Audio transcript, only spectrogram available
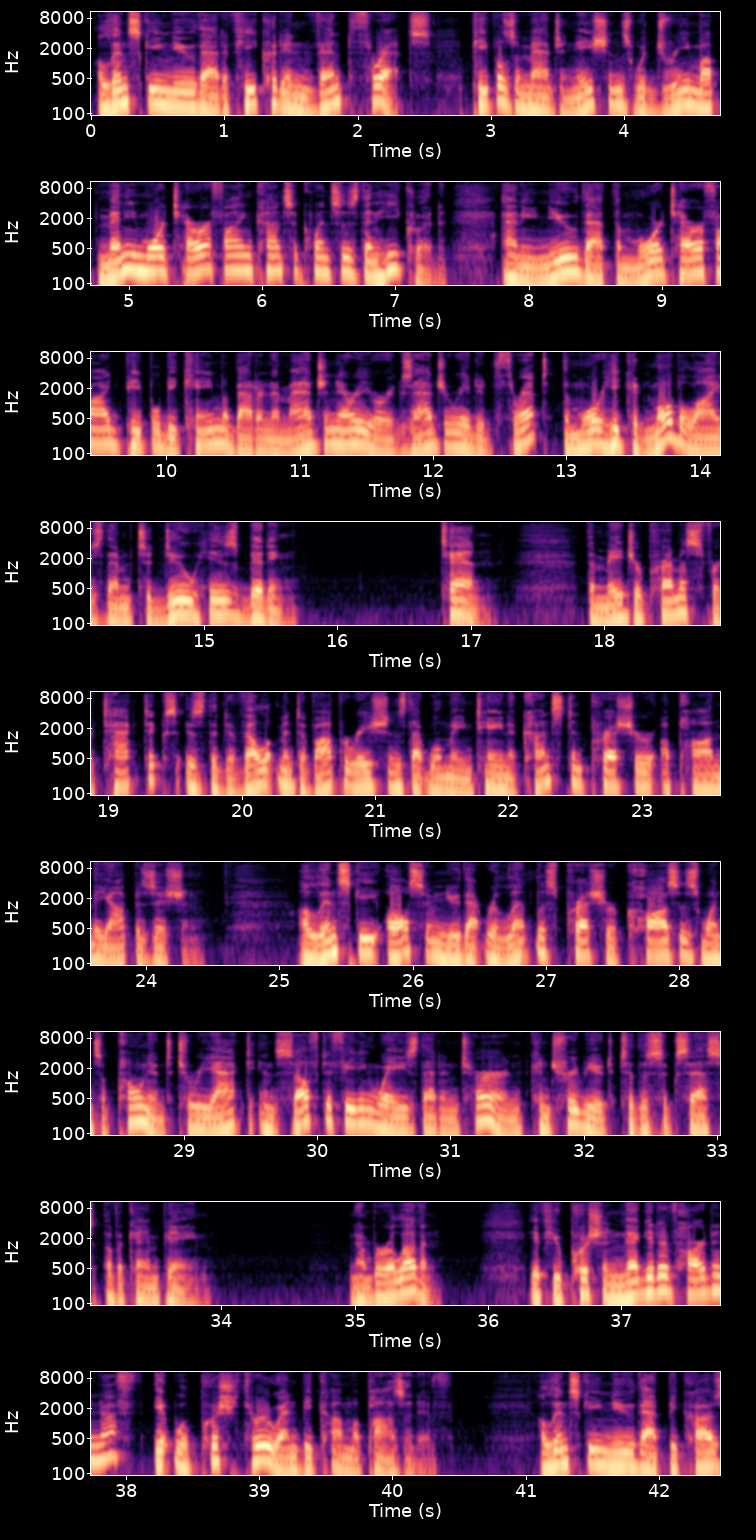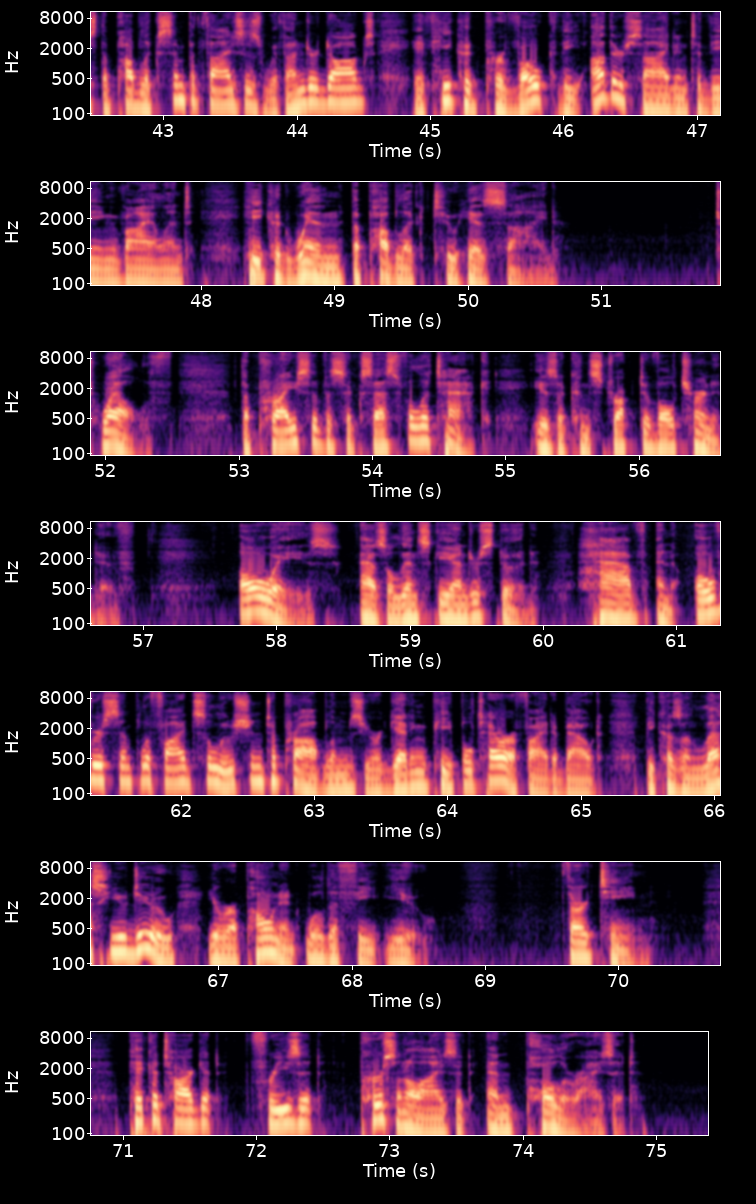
Alinsky knew that if he could invent threats, people's imaginations would dream up many more terrifying consequences than he could, and he knew that the more terrified people became about an imaginary or exaggerated threat, the more he could mobilize them to do his bidding. 10. The major premise for tactics is the development of operations that will maintain a constant pressure upon the opposition. Alinsky also knew that relentless pressure causes one's opponent to react in self defeating ways that in turn contribute to the success of a campaign. Number 11. If you push a negative hard enough, it will push through and become a positive. Alinsky knew that because the public sympathizes with underdogs, if he could provoke the other side into being violent, he could win the public to his side. 12. The price of a successful attack is a constructive alternative. Always, as Alinsky understood, have an oversimplified solution to problems you're getting people terrified about, because unless you do, your opponent will defeat you. 13. Pick a target, freeze it, personalize it, and polarize it.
